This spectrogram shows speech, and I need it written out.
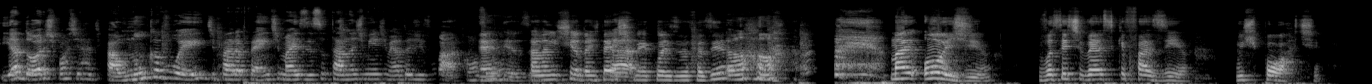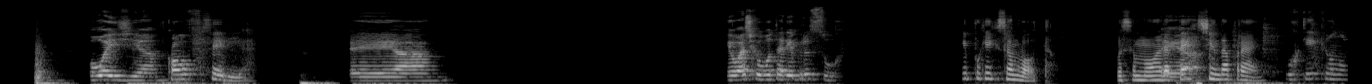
e adoro esporte radical. Nunca voei de parapente, mas isso tá nas minhas metas de voar, com é? certeza. Tá na listinha das 10 tá. coisas a fazer? Uhum. mas hoje, se você tivesse que fazer um esporte. Hoje. Qual seria? É eu acho que eu voltaria pro surf. E por que, que você não volta? Você mora é. pertinho da praia. Por que, que eu não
